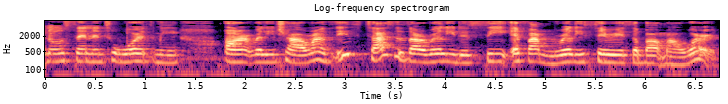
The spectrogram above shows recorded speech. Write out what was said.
know sending towards me aren't really trial runs. These tests are really to see if i'm really serious about my worth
